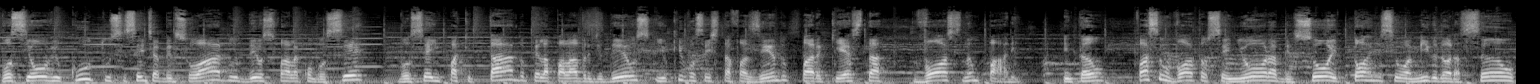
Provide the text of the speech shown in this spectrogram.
Você ouve o culto, se sente abençoado, Deus fala com você, você é impactado pela palavra de Deus e o que você está fazendo para que esta voz não pare. Então, faça um voto ao Senhor, abençoe, torne-se um amigo da oração,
